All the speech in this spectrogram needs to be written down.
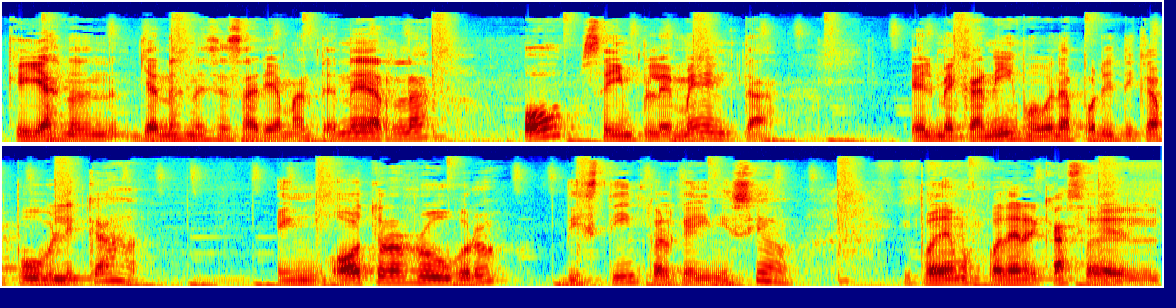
que ya no, ya no es necesaria mantenerla o se implementa el mecanismo de una política pública en otro rubro distinto al que inició. Y podemos poner el caso, del,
